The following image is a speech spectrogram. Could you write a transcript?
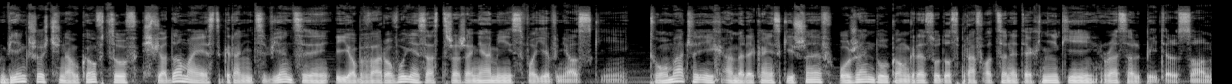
Większość naukowców świadoma jest granic wiedzy i obwarowuje zastrzeżeniami swoje wnioski. Tłumaczy ich amerykański szef Urzędu Kongresu do Spraw Oceny Techniki Russell Peterson.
